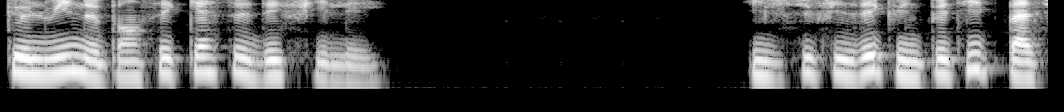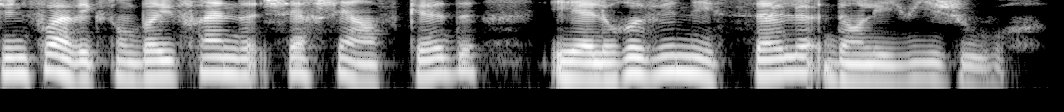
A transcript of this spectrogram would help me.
que lui ne pensait qu'à se défiler. Il suffisait qu'une petite passe une fois avec son boyfriend chercher un scud, et elle revenait seule dans les huit jours.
